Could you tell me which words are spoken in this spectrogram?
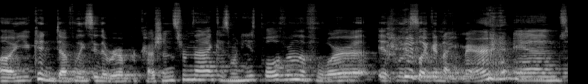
uh, you can definitely see the repercussions from that because when he's pulled from the floor, it looks like a nightmare. and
